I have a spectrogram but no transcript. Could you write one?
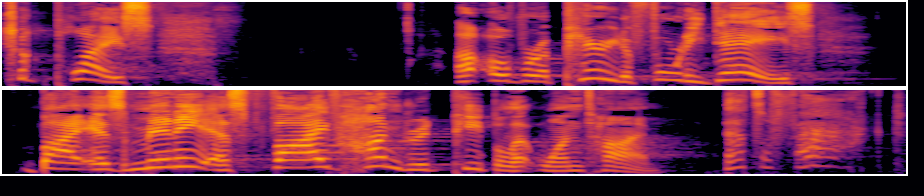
took place uh, over a period of 40 days by as many as 500 people at one time. That's a fact.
